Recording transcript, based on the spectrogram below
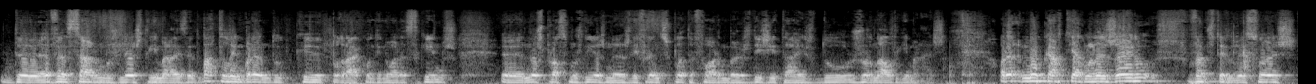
de avançarmos neste Guimarães em Debate, lembrando que poderá continuar a seguir-nos eh, nos próximos dias nas diferentes plataformas digitais do Jornal de Guimarães. Ora, meu caro Tiago Laranjeiro, vamos ter eleições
